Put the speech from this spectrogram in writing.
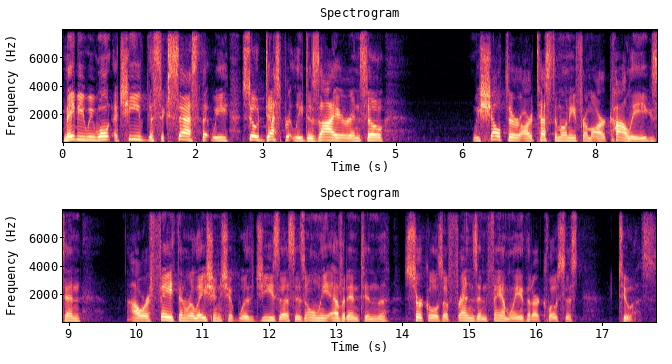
Maybe we won't achieve the success that we so desperately desire, and so we shelter our testimony from our colleagues, and our faith and relationship with Jesus is only evident in the circles of friends and family that are closest to us.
